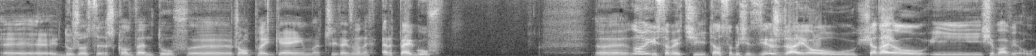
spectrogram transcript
yy, dużo też konwentów yy, roleplay game, czyli tak zwanych RPGów. No i sobie ci, te osoby się zjeżdżają, siadają i się bawią.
